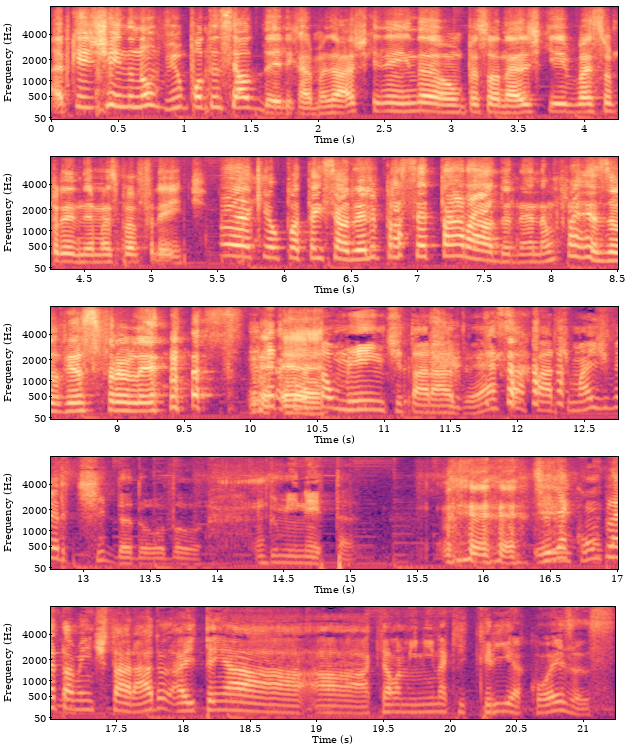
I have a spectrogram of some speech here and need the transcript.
é porque a gente ainda não viu o potencial dele, cara, mas eu acho que ele ainda é um personagem que vai surpreender mais pra frente. É que é o potencial dele pra ser tarado, né? Não pra resolver os problemas. Ele é, É. totalmente tarado. Essa é a parte mais divertida do, do, do Mineta. Ele é completamente tarado. Aí tem a, a- aquela menina que cria coisas,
